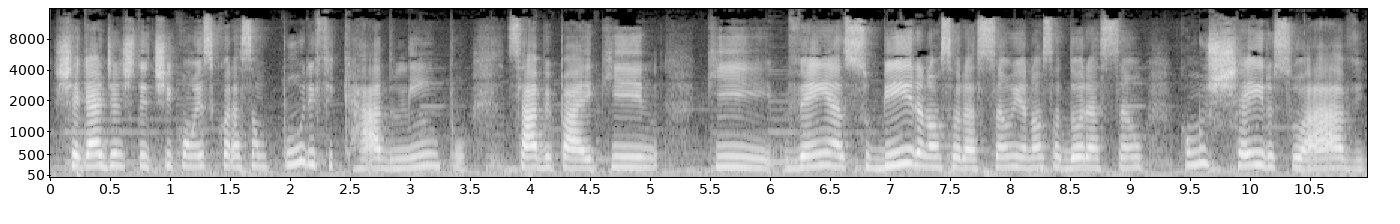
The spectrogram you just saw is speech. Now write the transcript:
chegar diante de Ti com esse coração purificado, limpo. Sabe, Pai, que que venha subir a nossa oração e a nossa adoração como um cheiro suave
